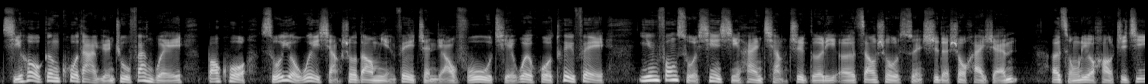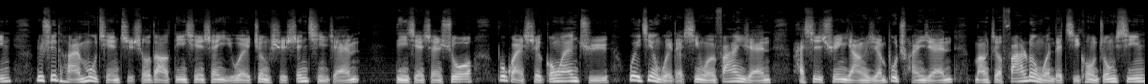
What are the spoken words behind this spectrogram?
其后更扩大援助范围，包括所有未享受到免费诊疗服务且未获退费、因封锁现行和强制隔离而遭受损失的受害人。而从六号至今，律师团目前只收到丁先生一位正式申请人。丁先生说，不管是公安局、卫健委的新闻发言人，还是宣扬人不传人、忙着发论文的疾控中心，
